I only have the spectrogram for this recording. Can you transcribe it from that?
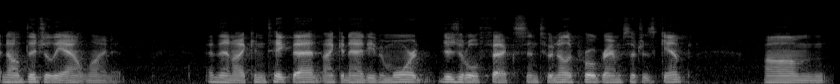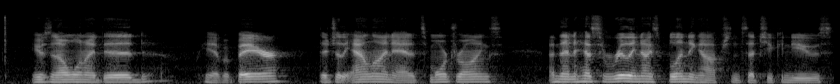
and I'll digitally outline it. And then I can take that and I can add even more digital effects into another program such as GIMP. Um, here's another one I did. We have a bear, digitally outline, added some more drawings. And then it has some really nice blending options that you can use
